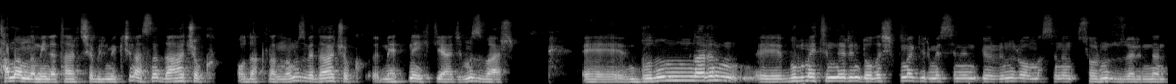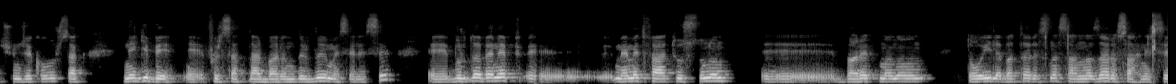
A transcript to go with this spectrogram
tam anlamıyla tartışabilmek için aslında daha çok odaklanmamız ve daha çok metne ihtiyacımız var. E, bunların, e, bu metinlerin dolaşıma girmesinin, görünür olmasının sorunuz üzerinden düşünecek olursak ne gibi e, fırsatlar barındırdığı meselesi. E, burada ben hep Mehmet Fatih Uslu'nun, Baret Manon'un Doğu ile Batı arasında San Lazaro sahnesi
